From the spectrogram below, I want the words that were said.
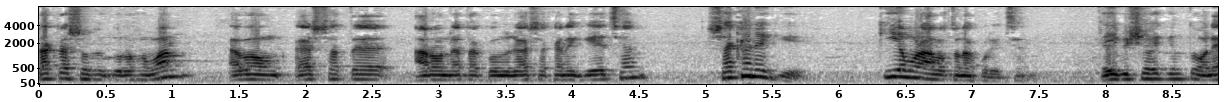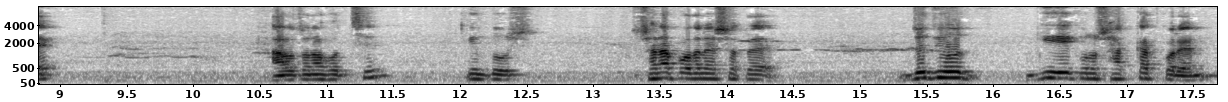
ডাক্তার শফিকুর রহমান এবং এর সাথে আরও নেতাকর্মীরা সেখানে গিয়েছেন। সেখানে গিয়ে কি এমন আলোচনা করেছেন? এই বিষয়ে কিন্তু অনেক আলোচনা হচ্ছে। কিন্তু সেনাপ্রধানের সাথে যদিও গিয়ে কোনো সাক্ষাৎ করেন,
